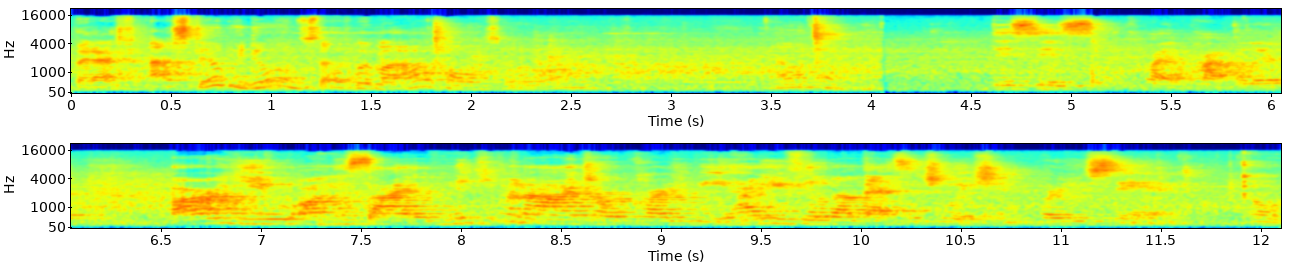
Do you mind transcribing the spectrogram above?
But I, I still be doing stuff with my iPhone, so I don't know. this is quite popular. Are you on the side of Nicki Minaj or Cardi B? How do you feel about that situation? Where do you stand? Oh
